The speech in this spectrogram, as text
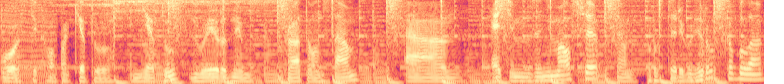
по стеклопакету нету, двоюродный брат он сам а, этим занимался, там просто регулировка была,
